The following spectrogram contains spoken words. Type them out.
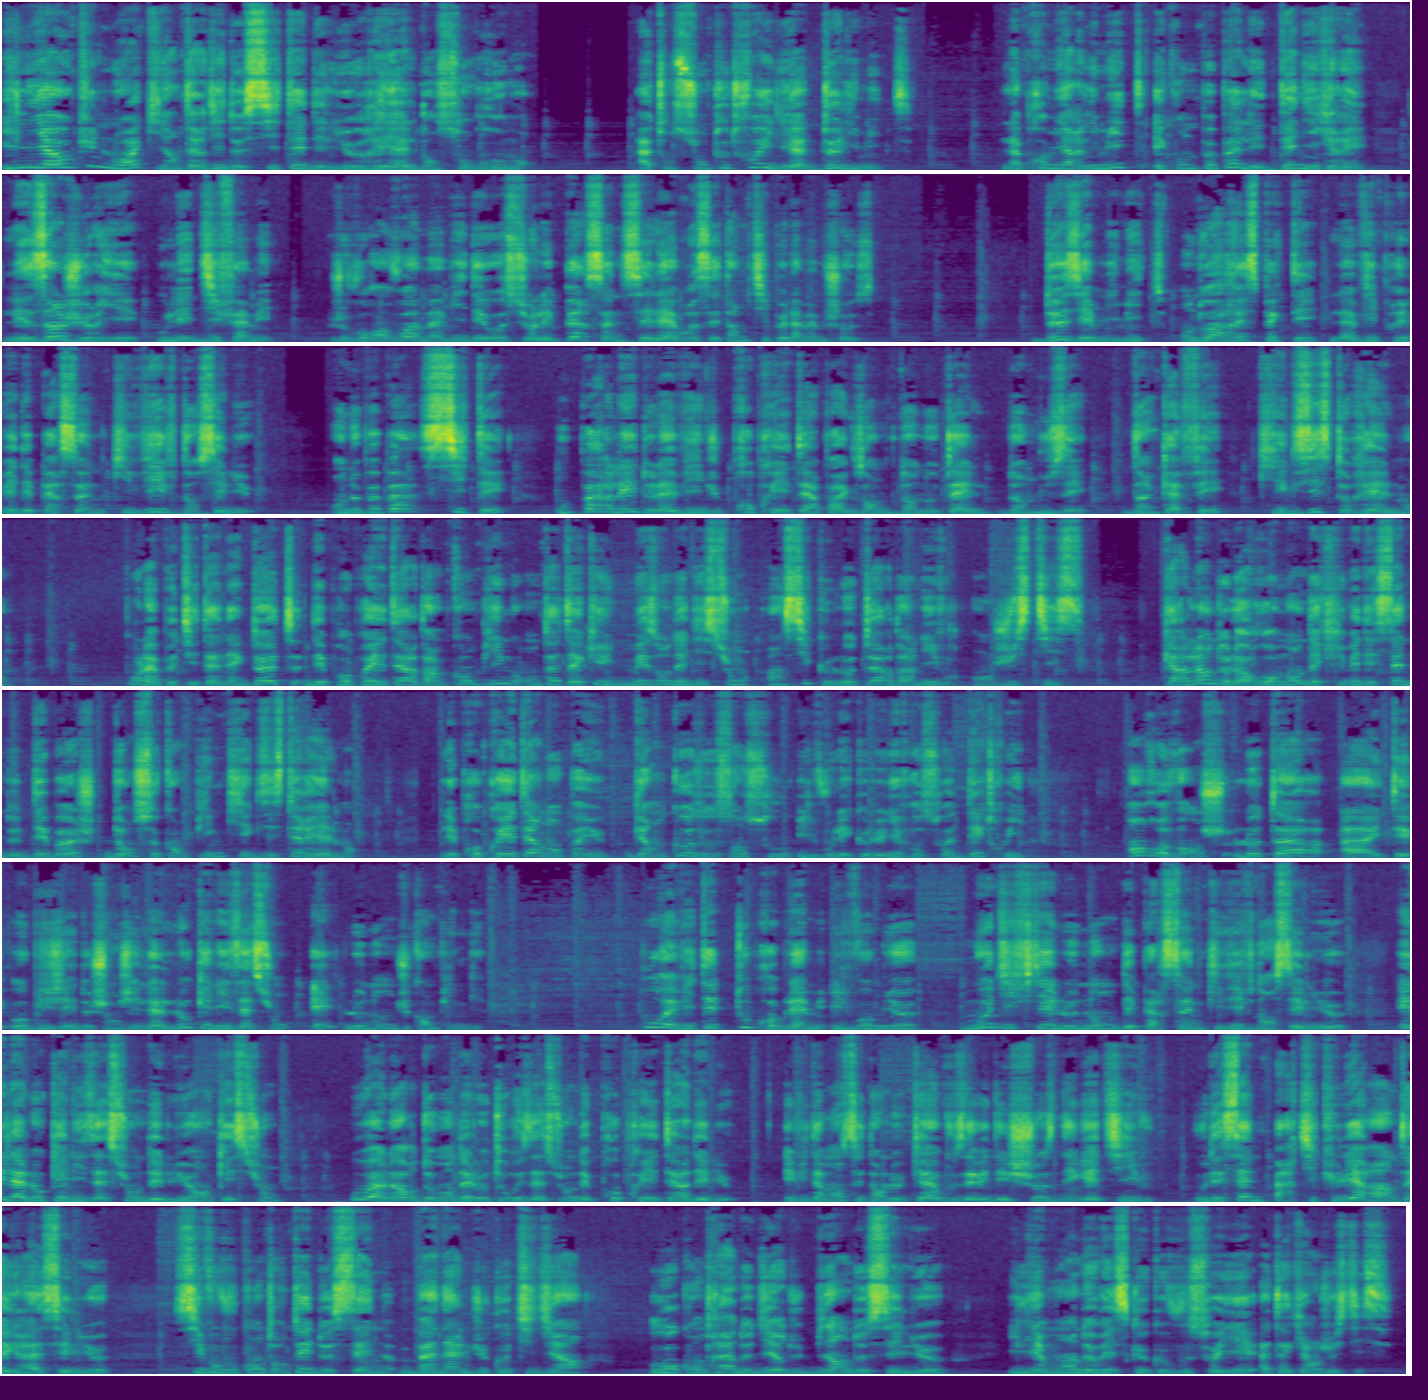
Il n'y a aucune loi qui interdit de citer des lieux réels dans son roman. Attention toutefois, il y a deux limites. La première limite est qu'on ne peut pas les dénigrer, les injurier ou les diffamer. Je vous renvoie à ma vidéo sur les personnes célèbres, c'est un petit peu la même chose. Deuxième limite, on doit respecter la vie privée des personnes qui vivent dans ces lieux. On ne peut pas citer ou parler de la vie du propriétaire par exemple d'un hôtel, d'un musée, d'un café qui existe réellement. Pour la petite anecdote, des propriétaires d'un camping ont attaqué une maison d'édition ainsi que l'auteur d'un livre en justice, car l'un de leurs romans décrivait des scènes de débauche dans ce camping qui existait réellement. Les propriétaires n'ont pas eu gain de cause au sens où ils voulaient que le livre soit détruit en revanche, l'auteur a été obligé de changer la localisation et le nom du camping. Pour éviter tout problème, il vaut mieux modifier le nom des personnes qui vivent dans ces lieux et la localisation des lieux en question, ou alors demander l'autorisation des propriétaires des lieux. Évidemment, c'est dans le cas où vous avez des choses négatives ou des scènes particulières à intégrer à ces lieux. Si vous vous contentez de scènes banales du quotidien, ou au contraire de dire du bien de ces lieux, il y a moins de risques que vous soyez attaqué en justice.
